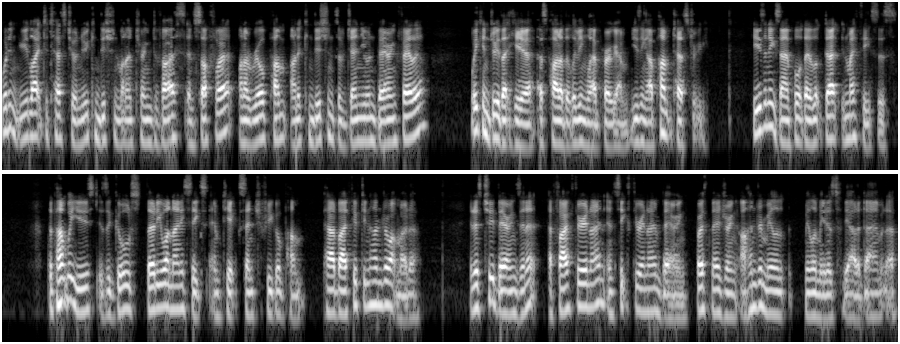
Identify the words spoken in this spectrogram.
Wouldn't you like to test your new condition monitoring device and software on a real pump under conditions of genuine bearing failure? We can do that here as part of the Living Lab program using our pump test rig. Here's an example that I looked at in my thesis. The pump we used is a Goulds 3196 MTX centrifugal pump powered by a 1500 watt motor. It has two bearings in it, a 5309 and 6309 bearing, both measuring 100 millimeters for the outer diameter.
